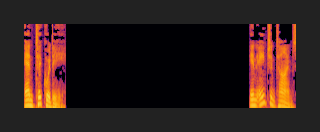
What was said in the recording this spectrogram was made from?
Antiquity In ancient times,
